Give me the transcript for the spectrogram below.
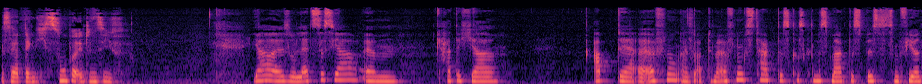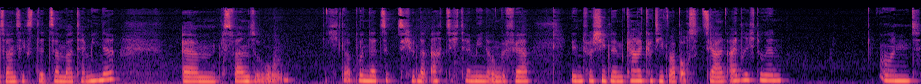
Ist ja, denke ich, super intensiv. Ja, also letztes Jahr ähm, hatte ich ja ab der Eröffnung, also ab dem Eröffnungstag des Christkindlesmarktes bis zum 24. Dezember Termine. Ähm, das waren so, ich glaube, 170, 180 Termine ungefähr in verschiedenen karikativen, aber auch sozialen Einrichtungen. Und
